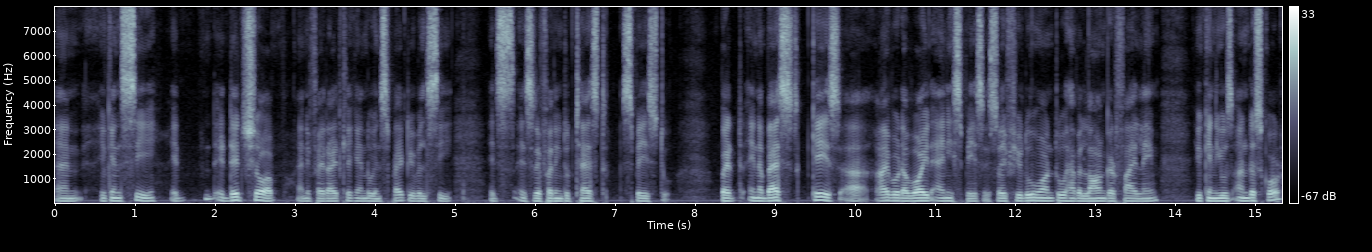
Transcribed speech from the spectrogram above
And you can see it it did show up and if I right click and do inspect you will see it's it's referring to test space 2 but in a best case uh, I would avoid any spaces. So if you do want to have a longer file name you can use underscore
